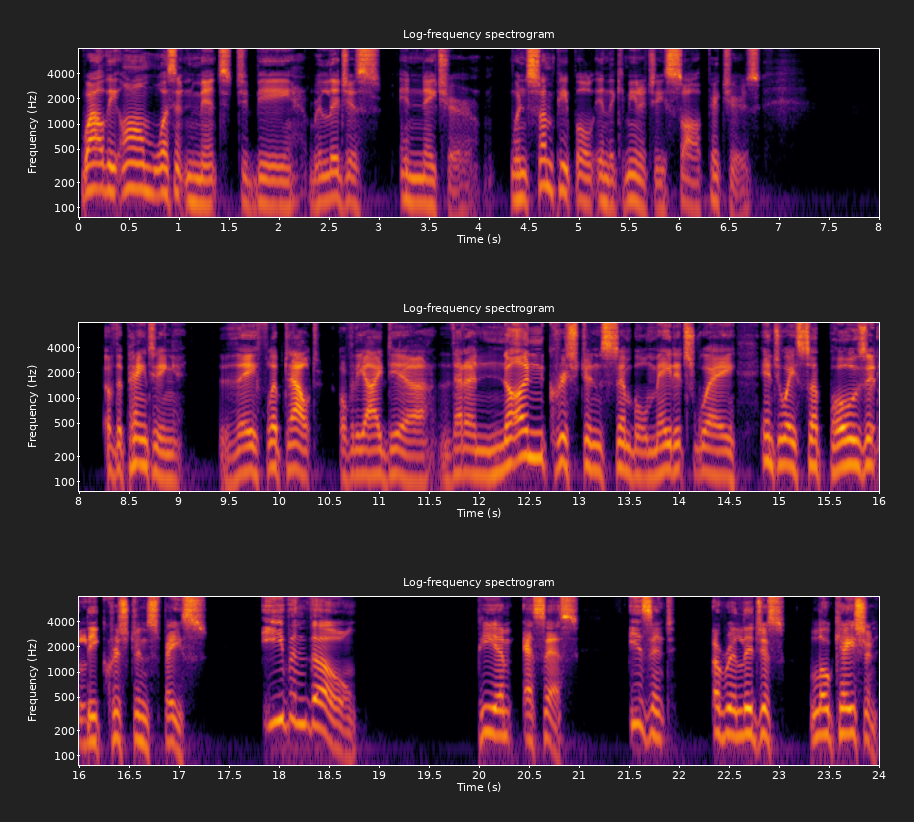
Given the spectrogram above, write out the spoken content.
While the Om wasn't meant to be religious in nature, when some people in the community saw pictures of the painting, they flipped out over the idea that a non Christian symbol made its way into a supposedly Christian space, even though PMSS isn't a religious location.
